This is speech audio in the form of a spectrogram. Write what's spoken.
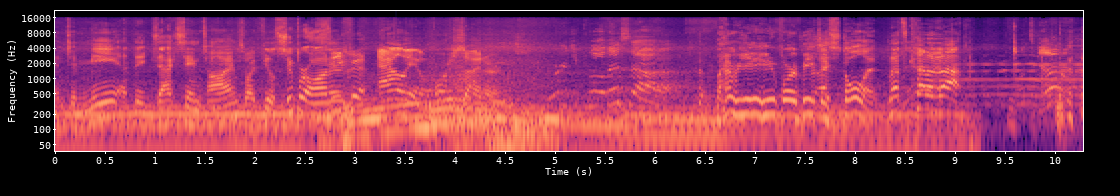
and to me at the exact same time, so I feel super honored. Secret alley of Vorsteiner. Where did you pull this out of? Lamborghini Newport Beach, I stole it. Let's cut it up. Let's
